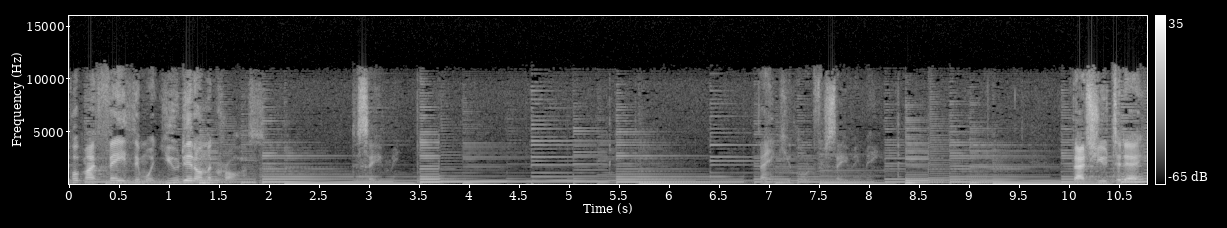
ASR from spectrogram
Put my faith in what you did on the cross to save me. Thank you, Lord, for saving me. That's you today.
